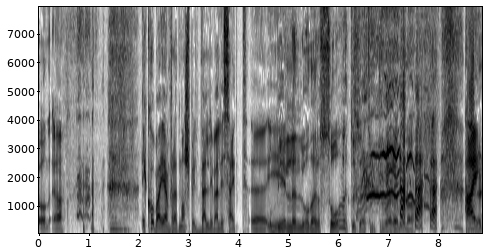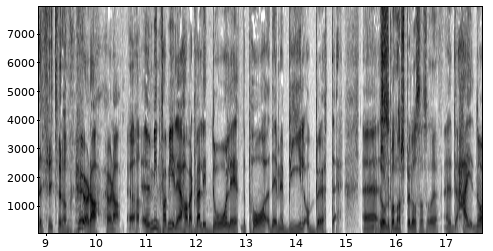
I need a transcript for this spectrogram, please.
Og, ja. Jeg kom meg hjem fra et nachspiel veldig, veldig seint. Og bilen den lå der og sov, vet du, så jeg tenkte bare Hei! er det fritt fram. Hør da, hør da. Ja. Eh, Min familie har vært veldig dårlig på det med bil og bøter. Uh, Dårlig på nachspiel også, så det eh, Hei, nå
